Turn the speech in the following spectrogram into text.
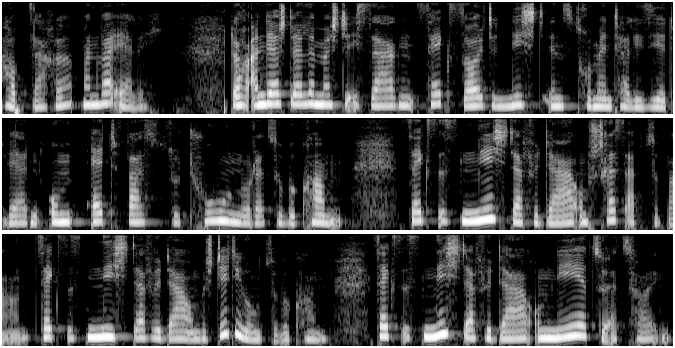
Hauptsache, man war ehrlich. Doch an der Stelle möchte ich sagen, Sex sollte nicht instrumentalisiert werden, um etwas zu tun oder zu bekommen. Sex ist nicht dafür da, um Stress abzubauen. Sex ist nicht dafür da, um Bestätigung zu bekommen. Sex ist nicht dafür da, um Nähe zu erzeugen.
